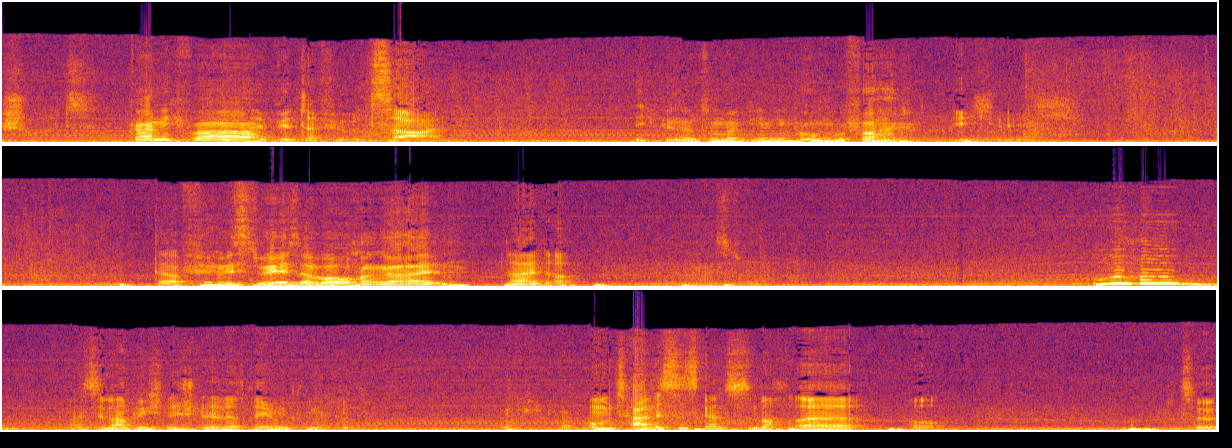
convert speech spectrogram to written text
Schuld. Gar nicht wahr. Er wird dafür bezahlen. Ich bin dann zum Beispiel in die Bogen gefahren. Ich nicht. Dafür bist du jetzt aber auch angehalten. Leider. Hast du. Wuhu. Also dann habe ich eine schnelle Drehung gekriegt. Momentan ist das Ganze noch, äh, oh. Bitte? ja.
